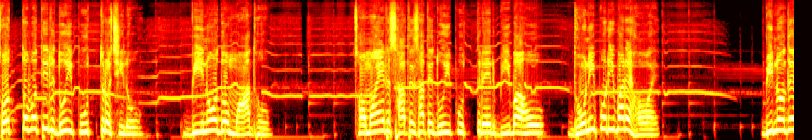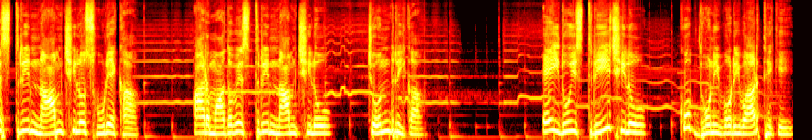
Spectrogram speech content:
সত্যবতীর দুই পুত্র ছিল বিনোদ ও মাধব। সময়ের সাথে সাথে দুই পুত্রের বিবাহ ধনী পরিবারে হয়। বিনোদের স্ত্রীর নাম ছিল সুরেখা। আর মাধবের স্ত্রীর নাম ছিল চন্দ্রিকা। এই দুই স্ত্রী ছিল খুব ধনী পরিবার থেকে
